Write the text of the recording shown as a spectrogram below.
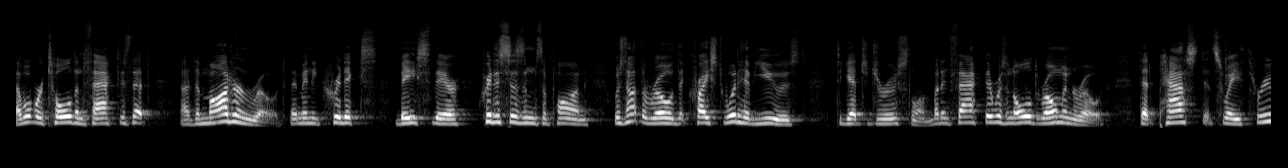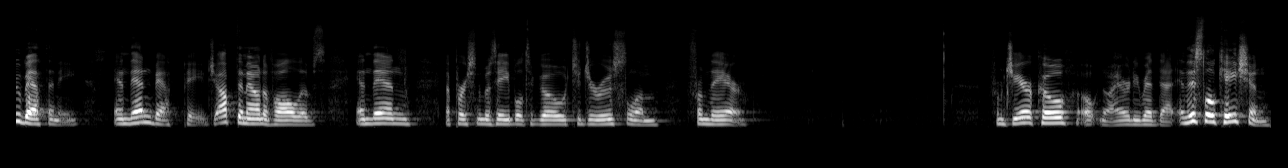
uh, what we're told, in fact, is that uh, the modern road that many critics base their criticisms upon was not the road that Christ would have used to get to Jerusalem. But in fact, there was an old Roman road that passed its way through Bethany and then Bethphage, up the Mount of Olives, and then a person was able to go to Jerusalem from there. From Jericho, oh no, I already read that. And this location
